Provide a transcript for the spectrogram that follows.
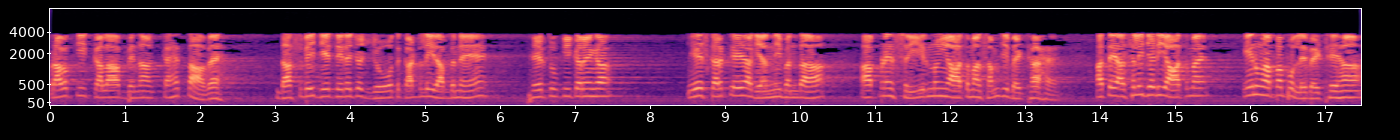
ਪ੍ਰਭ ਕੀ ਕਲਾ ਬਿਨਾ ਕਹਿ ਧਾਵੈ। ਦੱਸ ਵੀ, ਜੇ ਤੇਰੇ ਚੋਂ ਜੋਤ ਕੱਢ ਲਈ ਰੱਬ ਨੇ, ਫਿਰ ਤੂੰ ਕੀ ਕਰੇਗਾ? ਇਸ ਕਰਕੇ ਅਗਿਆਨੀ ਬੰਦਾ ਆਪਣੇ ਸਰੀਰ ਨੂੰ ਹੀ ਆਤਮਾ ਸਮਝੀ ਬੈਠਾ ਹੈ ਅਤੇ ਅਸਲੀ ਜਿਹੜੀ ਆਤਮਾ ਹੈ ਇਹਨੂੰ ਆਪਾਂ ਭੁੱਲੇ ਬੈਠੇ ਹਾਂ।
